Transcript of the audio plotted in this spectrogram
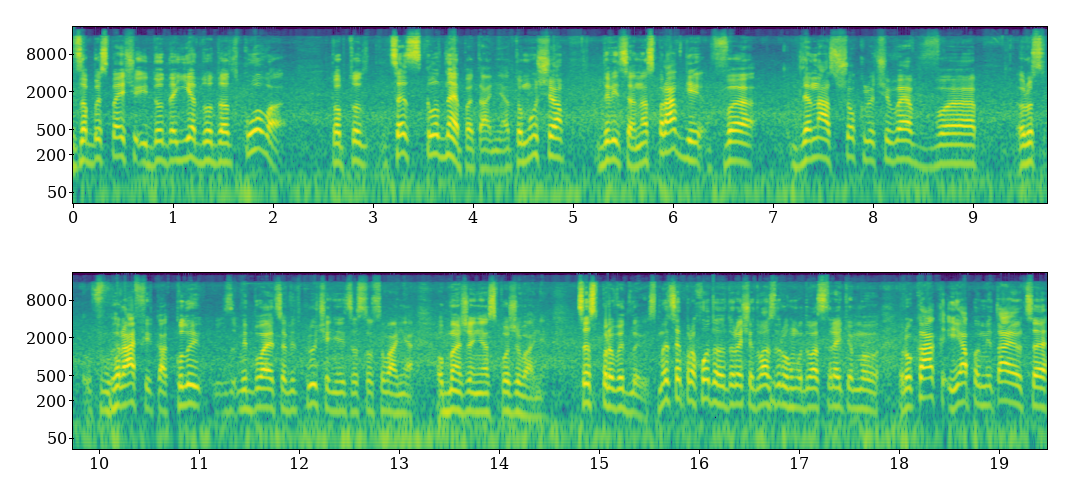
забезпечує і додає додатково, тобто це складне питання, тому що дивіться, насправді в для нас що ключове в. Роз- В графіках, коли відбувається відключення і застосування обмеження споживання, це справедливість. Ми це проходили, до речі, у 22-23 роках, і я пам'ятаю це.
